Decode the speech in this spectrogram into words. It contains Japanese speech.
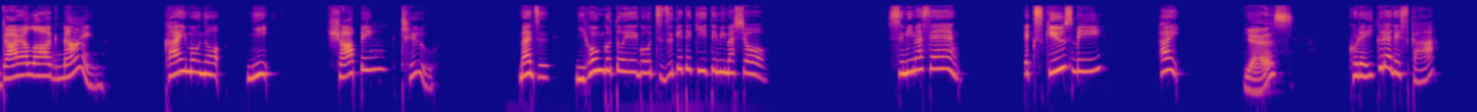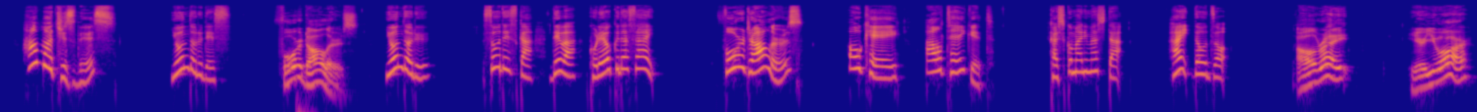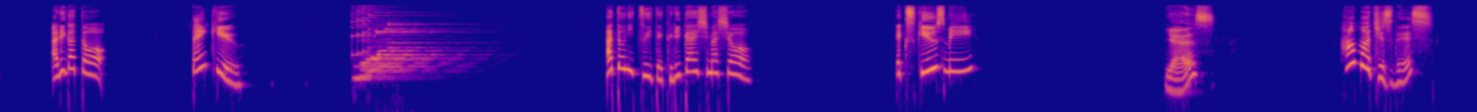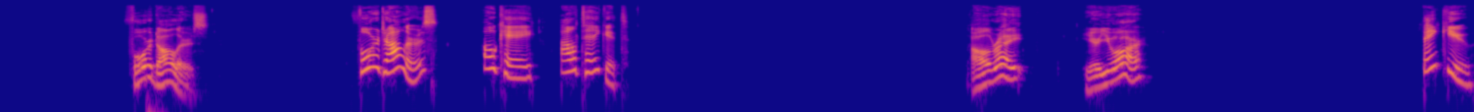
Dialogue 9. 買い物2 Shopping 2. まず日本語と英語を続けて聞いてみましょう。すみません。Excuse me. はい。Yes? これいくらですか How much is this? ?4 ドルです。Four dollars. 4ドルそうですか。では、これをください。Four dollars? Okay, I'll take it. かしこまりました。はい、どうぞ。All right. Here you are. ありがとう。Thank you. 後について繰り返しましょう。Excuse me. Yes? How much is this? Four dollars. Four dollars? Okay, I'll take it. All right. Here you are. Thank you.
